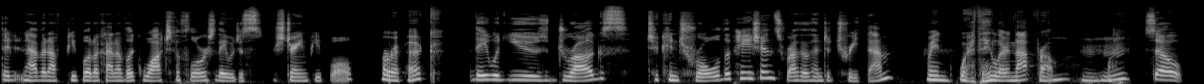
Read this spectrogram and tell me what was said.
they didn't have enough people to kind of like watch the floor, so they would just restrain people. Horrific. They would use drugs to control the patients rather than to treat them. I mean, where'd they learn that from? Mm-hmm. So,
